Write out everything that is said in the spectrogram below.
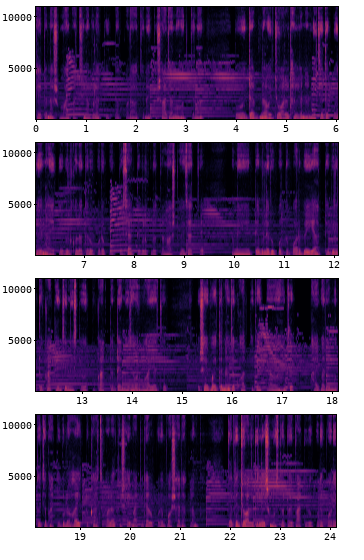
সেটা না সময় পাচ্ছি না বলে ঠিকঠাক করা হচ্ছে না, একটু সাজানো হচ্ছে না। তো ওইটার না ওই জল ঢাললে না নিচে দিয়ে পড়ে না এই টেবিল ক্লথের উপরে পড়তেছে আর টেবিল ক্লথটা নষ্ট হয়ে যাচ্ছে। মানে টেবিলের উপর তো পড়বেই আর টেবিল তো কাঠের জিনিস, তো একটু কাঠটা ড্যামেজ হওয়ার ভয় আছে। তো সেই ভয়তে না যে ঘর থেকে একটা যে ফাইবারের মতো যে বাটিগুলো হয়, একটু কাজ করা, তো সেই বাটিটার উপরে বসায় রাখলাম। যাতে জল দিলে সমস্তটা ওই বাটির উপরে পড়ে,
